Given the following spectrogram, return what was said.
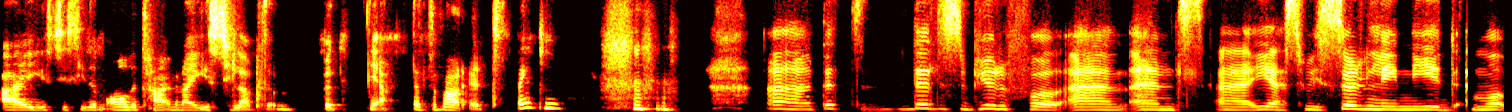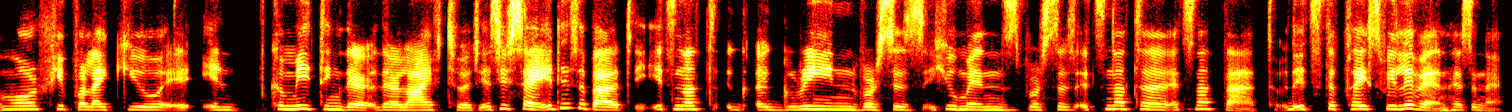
I used to see them all the time and I used to love them. But yeah, that's about it. Thank you. uh, that's that's beautiful. Um, and uh, yes we certainly need more, more people like you in committing their their life to it. As you say it is about it's not a green versus humans versus it's not a it's not that. It's the place we live in isn't it?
